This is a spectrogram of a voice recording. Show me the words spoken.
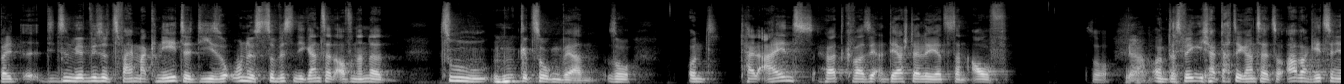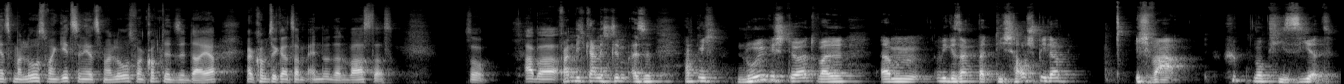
weil äh, die sind wie, wie so zwei Magnete, die so ohne es zu wissen die ganze Zeit aufeinander zugezogen mhm. werden. So. Und Teil eins hört quasi an der Stelle jetzt dann auf. So. Ja. Und deswegen, ich dachte die ganze Zeit so, ah, wann geht's denn jetzt mal los? Wann geht's denn jetzt mal los? Wann kommt denn Zendaya? Dann kommt sie ganz am Ende und dann war's das. So. Aber. Fand ich gar nicht schlimm. Also, hat mich null gestört, weil, ähm, wie gesagt, bei die Schauspieler, ich war hypnotisiert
